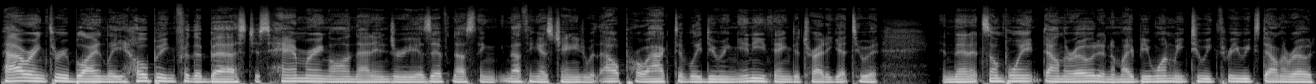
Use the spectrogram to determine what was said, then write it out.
powering through blindly, hoping for the best, just hammering on that injury as if nothing nothing has changed without proactively doing anything to try to get to it. And then at some point down the road, and it might be one week, two week, three weeks down the road,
